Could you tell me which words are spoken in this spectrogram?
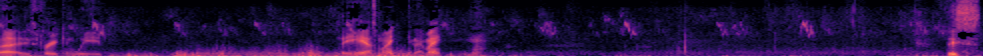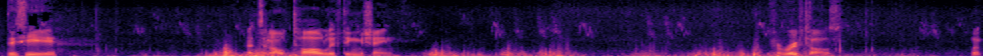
That is freaking weird. Say yes, mate. G'day, mate. This, this here, that's an old tile lifting machine. For roof tiles. Look,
